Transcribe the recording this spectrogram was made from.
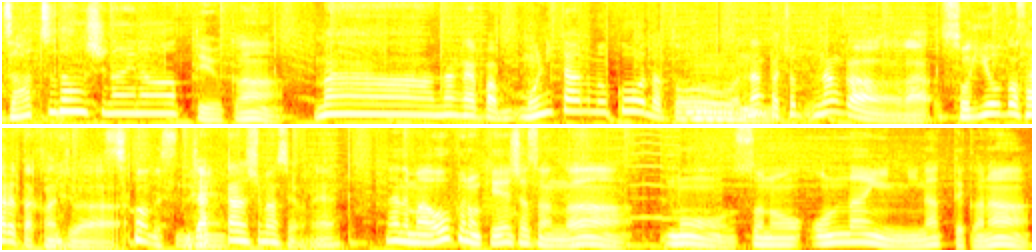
雑談しないなっていうかまあなんかやっぱモニターの向こうだと、うん。なんかちょっとなんかがそぎ落とされた感じはそうですね。若干しますよね。なんでまあ多くの経営者さんがもうそのオンラインになってから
